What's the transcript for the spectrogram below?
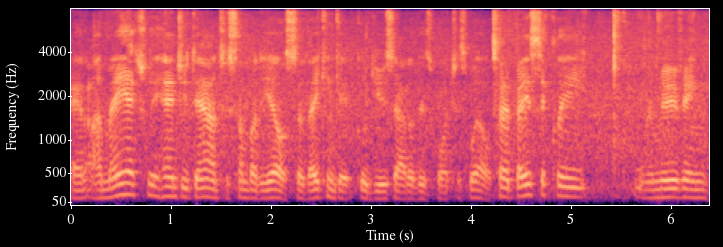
and I may actually hand you down to somebody else so they can get good use out of this watch as well. So basically removing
